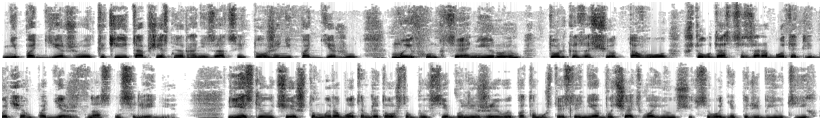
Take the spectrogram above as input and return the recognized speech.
не поддерживает. Какие-то общественные организации тоже не поддерживают. Мы функционируем только за счет того, что удастся заработать, либо чем поддержит нас население. Если учесть, что мы работаем для того, чтобы вы все были живы, потому что если не обучать воюющих, сегодня перебьют их,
